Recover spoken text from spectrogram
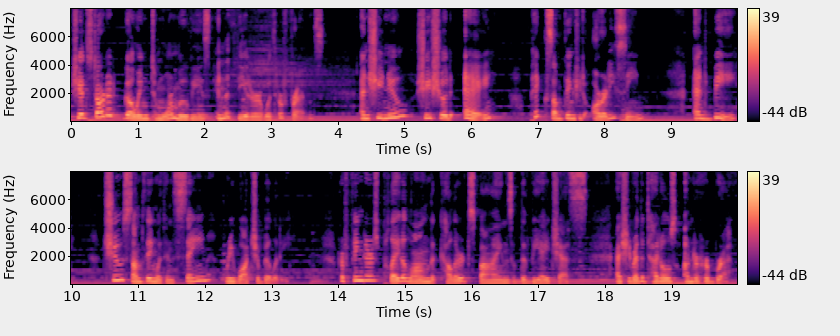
She had started going to more movies in the theater with her friends, and she knew she should A, pick something she'd already seen, and B, choose something with insane rewatchability. Her fingers played along the colored spines of the VHS as she read the titles under her breath.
